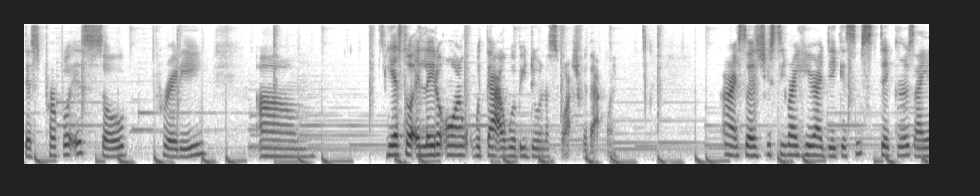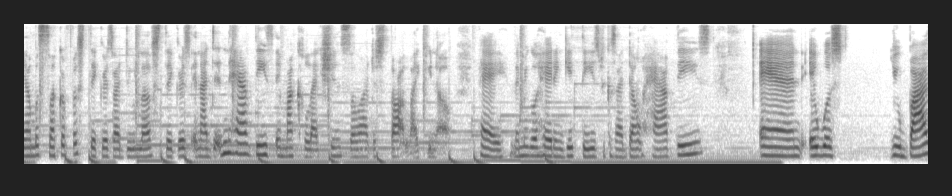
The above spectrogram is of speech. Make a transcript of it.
this purple is so pretty. Um, yeah, so later on with that, I will be doing a swatch for that one. Alright, so as you can see right here, I did get some stickers. I am a sucker for stickers. I do love stickers. And I didn't have these in my collection, so I just thought like, you know, hey, let me go ahead and get these because I don't have these. And it was, you buy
